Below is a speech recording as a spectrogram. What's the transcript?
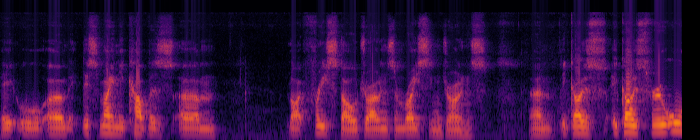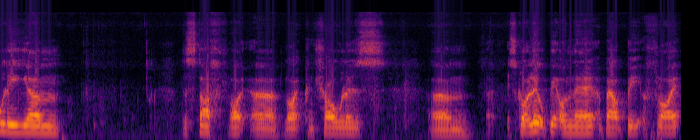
It will. Um, this mainly covers um, like freestyle drones and racing drones. Um, it goes it goes through all the um, the stuff like uh, like controllers. Um, it's got a little bit on there about Betaflight.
